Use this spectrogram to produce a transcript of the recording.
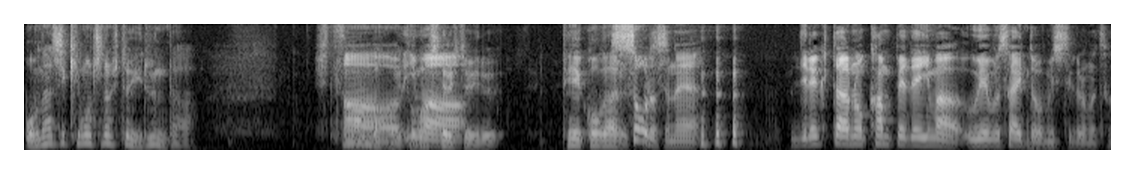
同じ気持ちの人いるんだ。質問箱に飛ばしてる人いる。抵抗があるそうですね。ディレクターのカンペで今ウェブサイトを見せてくれました。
